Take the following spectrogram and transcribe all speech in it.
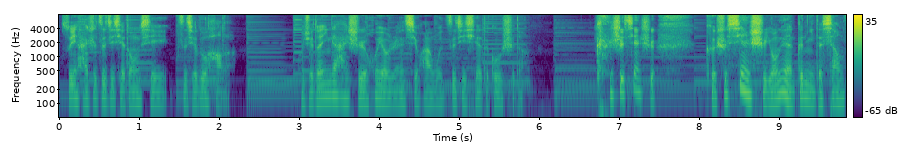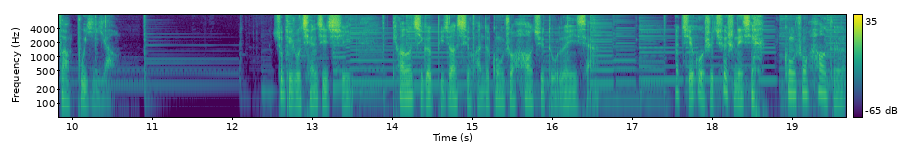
所以还是自己写东西，自己录好了。我觉得应该还是会有人喜欢我自己写的故事的。可是现实。可是现实永远跟你的想法不一样。就比如前几期，挑了几个比较喜欢的公众号去读了一下，那结果是确实那些 公众号的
